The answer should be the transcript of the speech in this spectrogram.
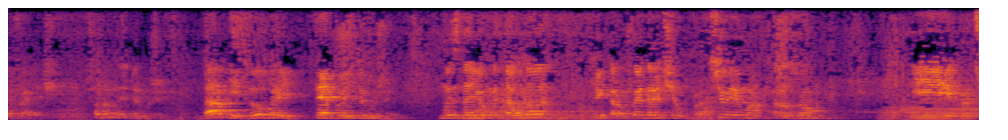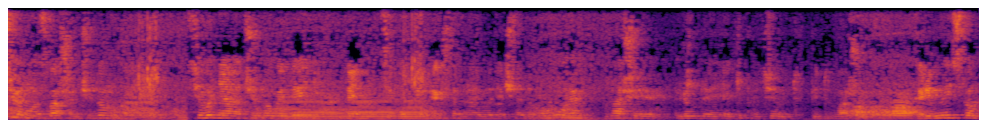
Федорович, шановний друже, давній, добрий, теплий друже. Ми знайомі давно з Віктором Федоровичем, працюємо разом і працюємо з вашим чудовим колективом. Сьогодні чудовий день, день працівників екстреної медичної допомоги. Наші люди, які працюють під вашим керівництвом,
